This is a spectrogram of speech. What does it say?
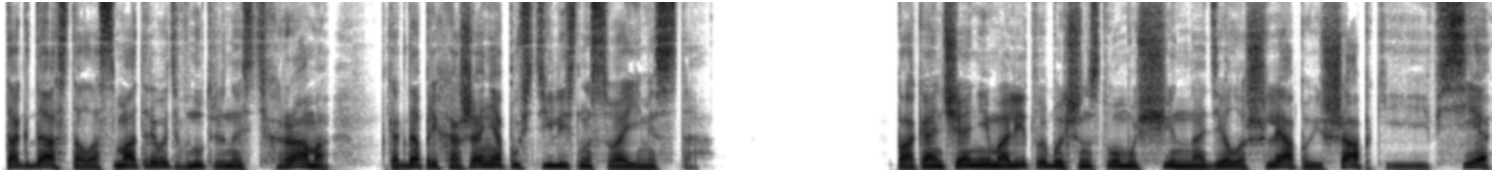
тогда стал осматривать внутренность храма, когда прихожане опустились на свои места. По окончании молитвы большинство мужчин надело шляпы и шапки, и все,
